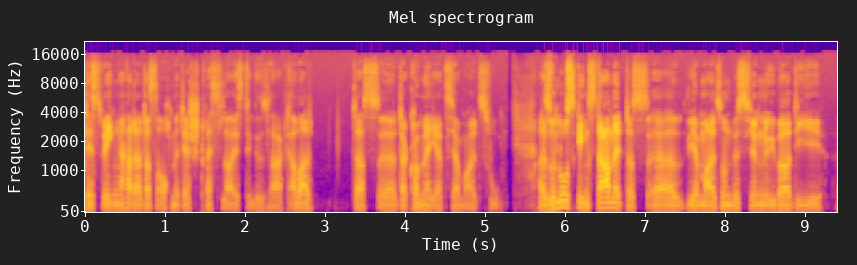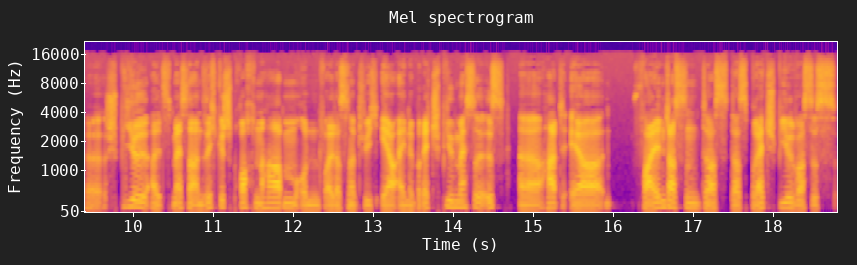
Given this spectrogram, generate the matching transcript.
Deswegen hat er das auch mit der Stressleiste gesagt. Aber das, äh, da kommen wir jetzt ja mal zu. Also los ging es damit, dass äh, wir mal so ein bisschen über die äh, Spiel als Messe an sich gesprochen haben und weil das natürlich eher eine Brettspielmesse ist, äh, hat er fallen lassen, dass das Brettspiel, was es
